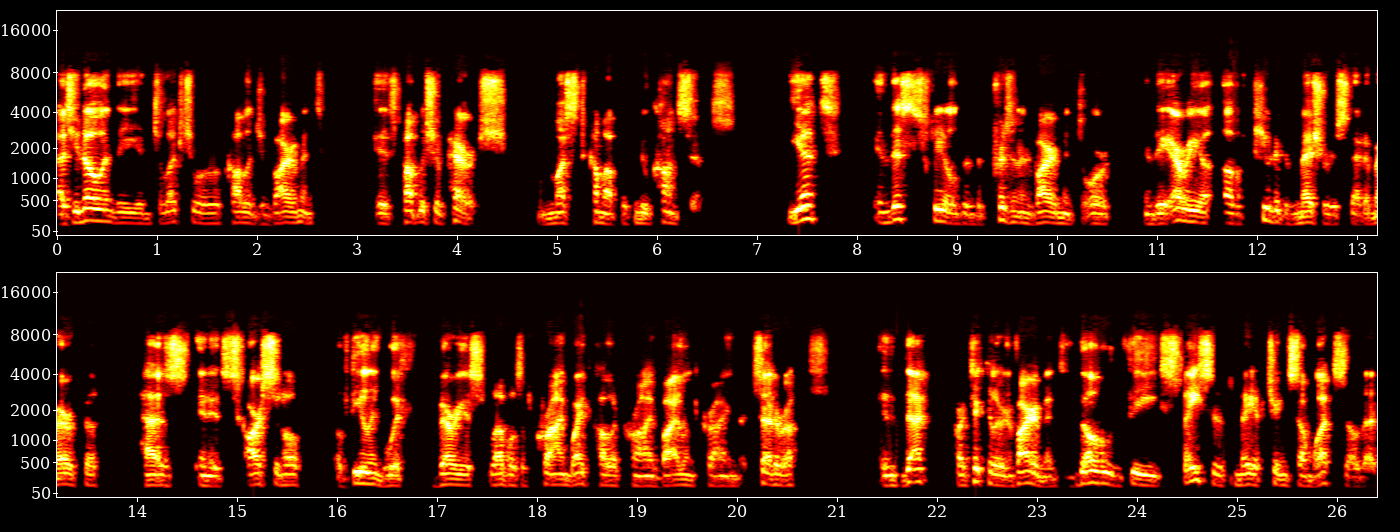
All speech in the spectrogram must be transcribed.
As you know, in the intellectual college environment, it's publish or perish. You must come up with new concepts. Yet, in this field, in the prison environment, or in the area of punitive measures that America has in its arsenal of dealing with various levels of crime, white collar crime, violent crime, etc. In that particular environment, though the spaces may have changed somewhat so that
